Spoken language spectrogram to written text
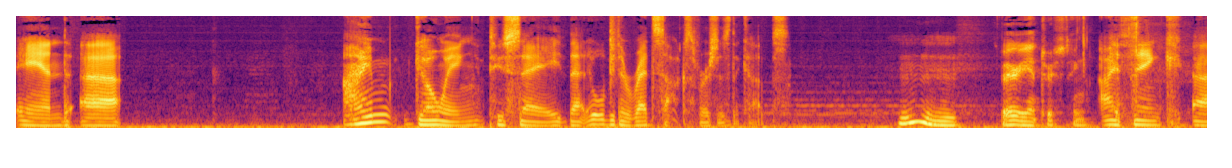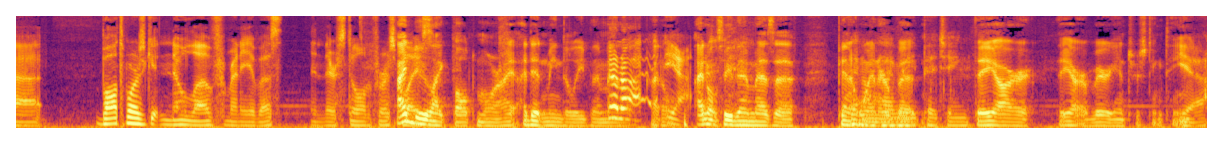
And uh, I'm going to say that it will be the Red Sox versus the Cubs. Hmm. Very interesting. I think uh, Baltimore's getting no love from any of us, and they're still in first place. I do like Baltimore. I, I didn't mean to leave them. No, out. no, I- I don't. yeah. I don't see them as a They pennant don't winner, have any but pitching. they are. They are a very interesting team. Yeah.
